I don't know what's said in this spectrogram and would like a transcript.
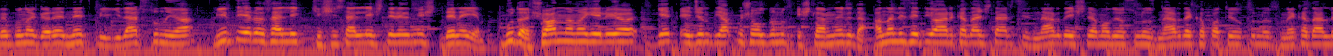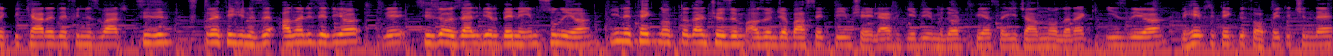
ve buna göre net bilgiler sunuyor. Bir diğer özellik kişiselleştirilmiş deneyim. Bu da şu anlama geliyor. Get Agent yapmış olduğunuz işlemleri de analiz ediyor arkadaşlar. Siz nerede işlem alıyorsunuz, nerede kapatıyorsunuz, ne kadarlık bir kar hedefiniz var. Sizin stratejinizi analiz ediyor ve size özel bir deneyim sunuyor. Yine tek noktadan çözüm az önce bahsettiğim şeyler 7/24 piyasayı canlı olarak izliyor ve hepsi tek bir sohbet içinde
